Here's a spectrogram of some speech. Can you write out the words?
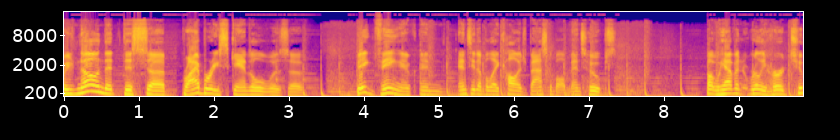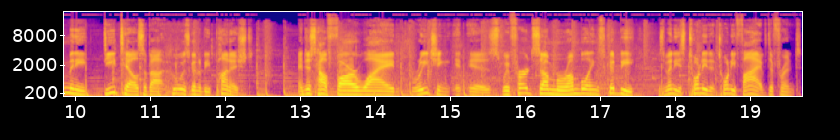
We've known that this uh, bribery scandal was a big thing in NCAA college basketball, men's hoops. But we haven't really heard too many details about who is going to be punished and just how far wide reaching it is. We've heard some rumblings, could be as many as 20 to 25 different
